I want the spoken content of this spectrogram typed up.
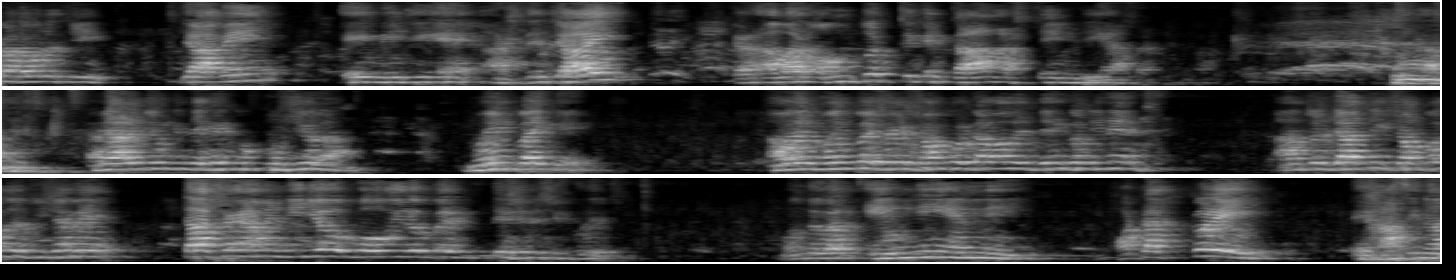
কথা বলেছি যে আমি এই মিটিং এ আসতে চাই, কারণ আমার অন্তর থেকে টান আসছে এই মিটিং আসার। আমি আরেকজনকে দেখে খুব খুশি হলাম মহিত ভাইকে। আমাদের মহিত ভাইয়ের সঙ্গে সম্পর্ক আমাদের দীর্ঘদিনের আন্তর্জাতিক সম্পাদক হিসেবে, তার সঙ্গে আমি নিজেও বহু ইউরোপের দেশে দেশে ঘুরেছি। বন্ধুগণ, এমনি এমনি হঠাৎ করেই এই হাসিনা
